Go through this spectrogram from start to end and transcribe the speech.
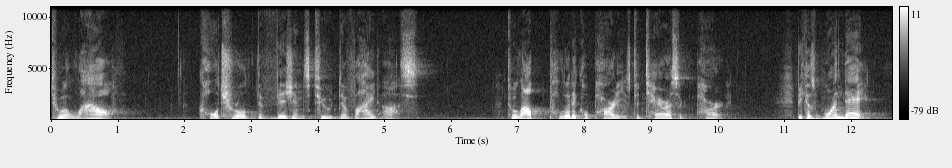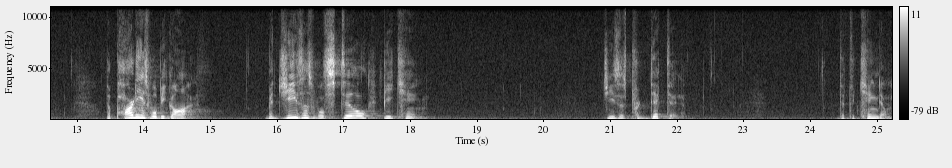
to allow cultural divisions to divide us, to allow political parties to tear us apart. Because one day, the parties will be gone, but Jesus will still be king. Jesus predicted that the kingdom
